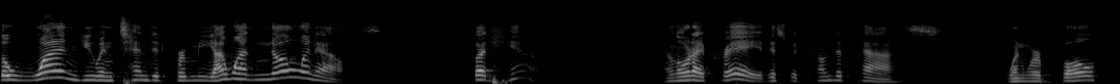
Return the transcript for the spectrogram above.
the one you intended for me. I want no one else but him. And Lord, I pray this would come to pass when we're both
